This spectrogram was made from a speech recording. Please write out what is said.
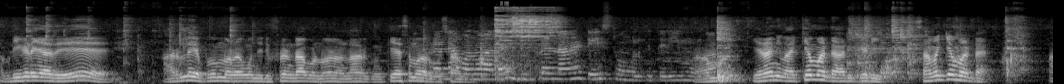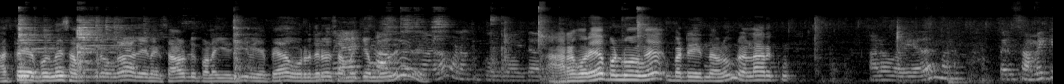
அப்படி கிடையாது. அருள் எப்பவும் பண்ணா கொஞ்சம் டிஃப்ரெண்டாக பண்ணுவா நல்லா இருக்கும். வித்தியாசமா இருக்கும் என்ன பண்ணுவாங்க டிஃப்ரெண்டான டேஸ்ட் உங்களுக்கு தெரியும் முருகா. ஆமா. ஏன்னா நீ வைக்க மாட்ட அடிக்கடி. சமைக்க மாட்டேன் அத்தை எப்போதுமே சமைக்கிறவங்களோ அதை எனக்கு சாப்பிட்டு பழகிடுச்சு. எப்பயாவது ஒரு தடவை சமைக்கும் போது இதா அரைகுறையாக பண்ணுவாங்க பட் இருந்தாலும் நல்லா இருக்கும். அரை சமைக்க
